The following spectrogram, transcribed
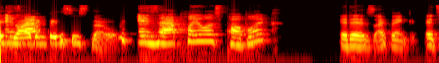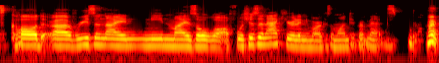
is- is driving that- basis, no. is that playlist public? It is. I think it's called uh, "Reason I Need My Zoloft," which isn't accurate anymore because I'm on different meds.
